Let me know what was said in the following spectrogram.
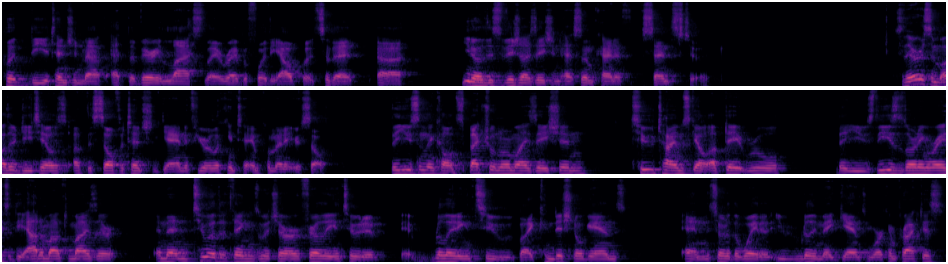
put the attention map at the very last layer, right before the output, so that uh, you know this visualization has some kind of sense to it. So there are some other details of the self-attention GAN if you're looking to implement it yourself. They use something called spectral normalization, two timescale update rule. They use these learning rates with the Adam optimizer, and then two other things which are fairly intuitive eh, relating to like conditional GANs and sort of the way that you really make GANs work in practice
